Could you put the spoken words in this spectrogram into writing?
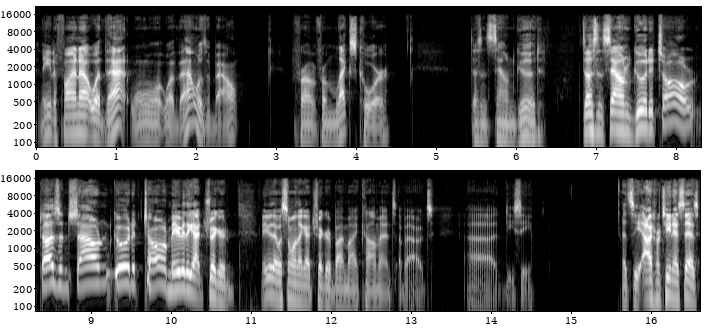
I need to find out what that what that was about from from LexCorp. Doesn't sound good. Doesn't sound good at all. Doesn't sound good at all. Maybe they got triggered. Maybe that was someone that got triggered by my comment about uh, DC. Let's see. Alex Martinez says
